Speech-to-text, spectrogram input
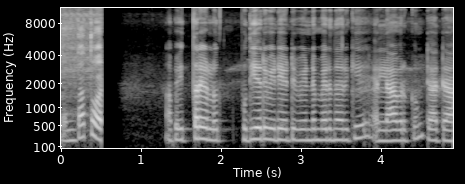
എന്താ തോ അപ്പോൾ ഇത്രയേ ഉള്ളൂ. പുതിയൊരു വീഡിയോ ആയിട്ട് വീണ്ടും വരുന്നവർക്ക് എല്ലാവർക്കും ടാറ്റാ.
